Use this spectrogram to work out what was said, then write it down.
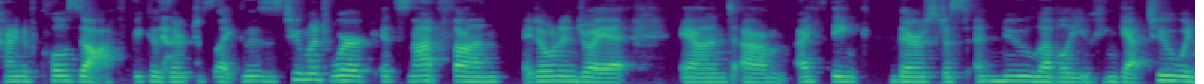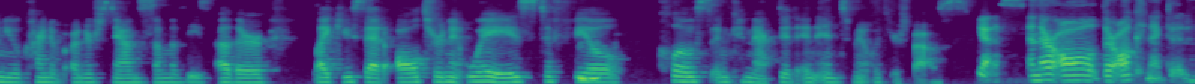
kind of closed off because yeah. they're just like, this is too much work. It's not fun. I don't enjoy it. And um, I think there's just a new level you can get to when you kind of understand some of these other like you said, alternate ways to mm-hmm. feel mm-hmm. close and connected and intimate with your spouse. Yes, and they're all they're all connected.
